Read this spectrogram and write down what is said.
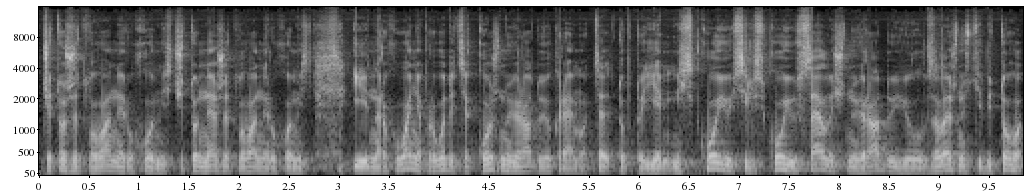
чи то житлова нерухомість, чи то нежитлова нерухомість. І нарахування проводиться кожною радою окремо. Це тобто є міською, сільською, селищною радою, в залежності від того,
